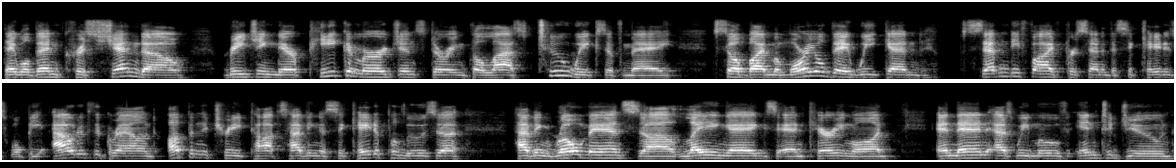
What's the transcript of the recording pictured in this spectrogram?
They will then crescendo reaching their peak emergence during the last two weeks of May. So by Memorial Day weekend, 75% of the cicadas will be out of the ground, up in the treetops, having a cicada palooza, having romance, uh, laying eggs, and carrying on. And then as we move into June,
